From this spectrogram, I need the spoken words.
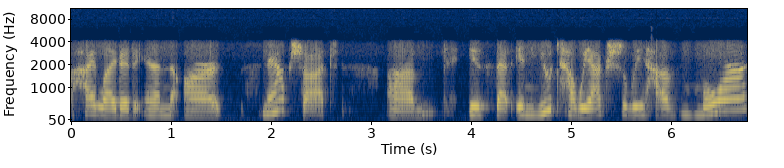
highlighted in our snapshot um, is that in Utah we actually have more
